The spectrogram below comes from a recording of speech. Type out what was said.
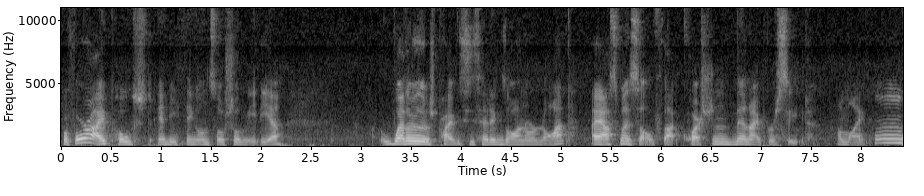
Before I post anything on social media, whether there's privacy settings on or not, I ask myself that question, then I proceed. I'm like, hmm,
